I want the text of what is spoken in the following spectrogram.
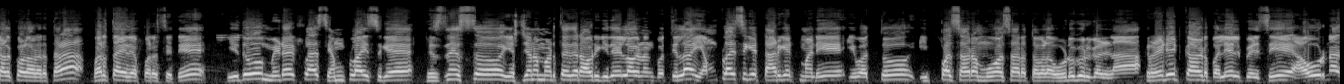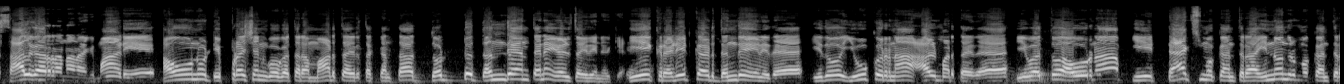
ಕಳ್ಕೊಳ್ಳೋರ ತರ ಬರ್ತಾ ಇದೆ ಪರಿಸ್ಥಿತಿ. ಇದು ಮಿಡಲ್ ಕ್ಲಾಸ್ ಎಂಪ್ಲಾಯ್ಸ್ಗೆ ಬಿಸ್ನೆಸ್ ಎಷ್ಟ್ ಜನ ಮಾಡ್ತಾ ಇದಾರೆ ಅವ್ರಿಗೆ ಇದೆ ಇಲ್ಲ ನಂಗೆ ಗೊತ್ತಿಲ್ಲ. ಎಂಪ್ಲಾಯ್ಸ್ಗೆ ಟಾರ್ಗೆಟ್ ಮಾಡಿ ಇವತ್ತು ಇಪ್ಪತ್ ಸಾವಿರ ಮೂವತ್ ಸಾವಿರ ತಗೊಳ್ಳೋ ಹುಡುಗರುಗಳನ್ನ ಕ್ರೆಡಿಟ್ ಕಾರ್ಡ್ ಬಲಿಯಲ್ಲಿ ಬೀಳಿಸಿ ಅವ್ರನ್ನ ಸಾಲಗಾರರನ್ನಾಗಿ ಮಾಡಿ ಅವನು ಡಿಪ್ರೆಷನ್ ಹೋಗೋ ತರ ಮಾಡ್ತಾ ಇರ್ತಕ್ಕಂತ ದೊಡ್ಡ ದಂಧೆ ಅಂತಾನೆ ಹೇಳ್ತಾ ಇದೀನಿ ಈ ಕ್ರೆಡಿಟ್ ಕಾರ್ಡ್ ದಂಧೆ ಏನಿದೆ? ಇದು ಯುವಕರನ್ನ ಹಾಳ್ ಮಾಡ್ತಾ ಇದೆ. ಇವತ್ತು ಅವ್ರನ್ನ ಈ ಟ್ಯಾಕ್ಸ್ ಮುಖಾಂತರ, ಇನ್ನೊಂದ್ರ ಮುಖಾಂತರ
